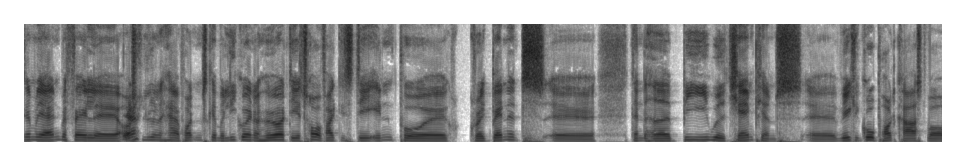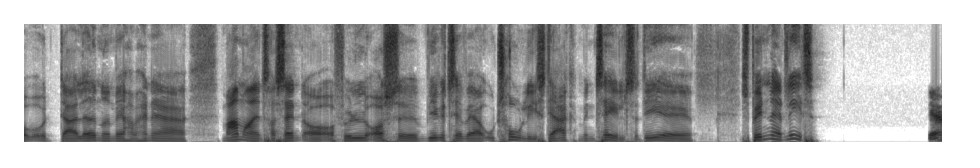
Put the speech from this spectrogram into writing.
det vil jeg anbefale øh, ja. også lytterne her på. Den skal man lige gå ind og høre. Det, jeg tror faktisk, det er inde på øh, Craig Bennett's, øh, den der hedder Be With Champions. Øh, virkelig god podcast, hvor, hvor der er lavet noget med ham. Han er meget, meget interessant at, at følge. Også øh, virker til at være utrolig stærk mentalt. Så det er øh, spændende atlet. Ja,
